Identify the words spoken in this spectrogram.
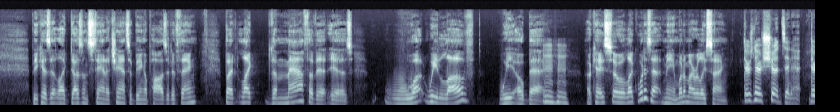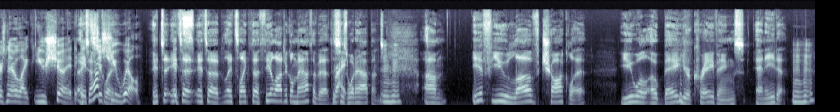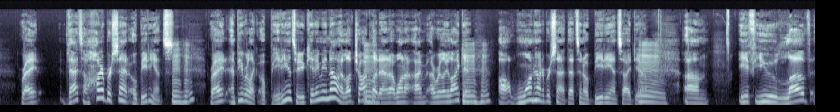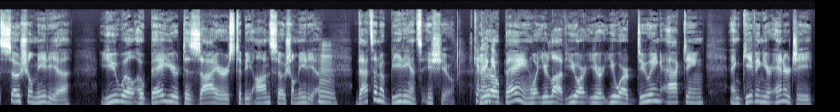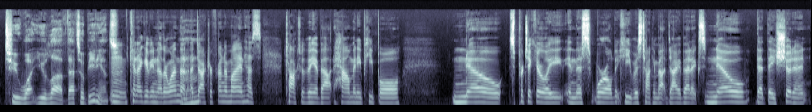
because it like doesn't stand a chance of being a positive thing. But like the math of it is what we love, we obey. Mm-hmm. Okay, so like what does that mean? What am I really saying? There's no shoulds in it. There's no like you should. It's just you will. It's a, it's, a, it's a, it's like the theological math of it. This is what happens. Mm-hmm. Um, if you love chocolate, you will obey your cravings and eat it. Mm-hmm. Right? That's hundred percent obedience. Mm-hmm. Right? And people are like, obedience? Are you kidding me? No, I love chocolate mm. and I want to. I, I really like it. Uh, one hundred percent. That's an obedience idea. Mm. Um, if you love social media, you will obey your desires to be on social media. That's an obedience issue. Can you're give- obeying what you love. You are you're you are doing, acting, and giving your energy to what you love. That's obedience. Can I give you another one that Mm-hmm. a doctor friend of mine has talked with me about how many people know, particularly in this world, he was talking about diabetics, know that they shouldn't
